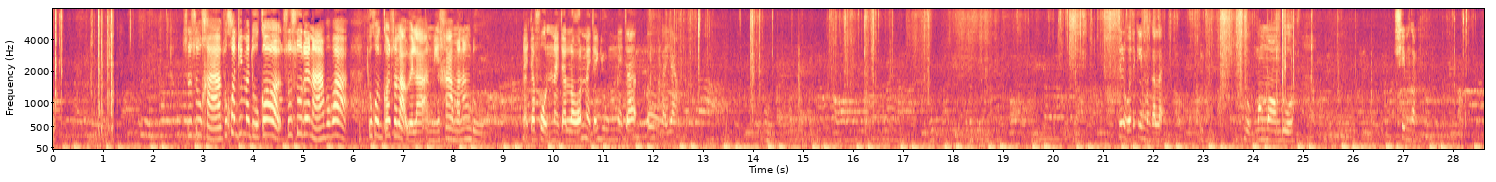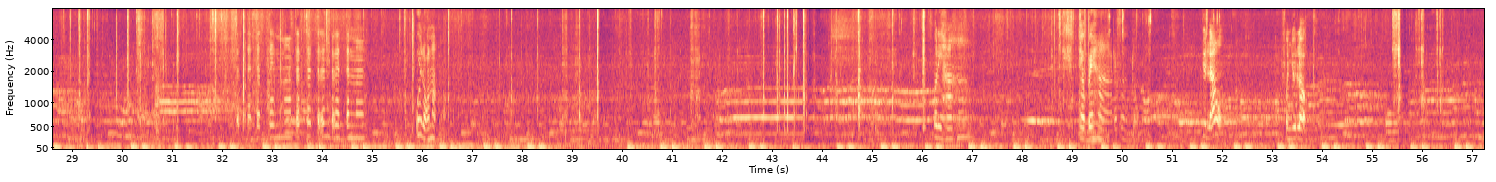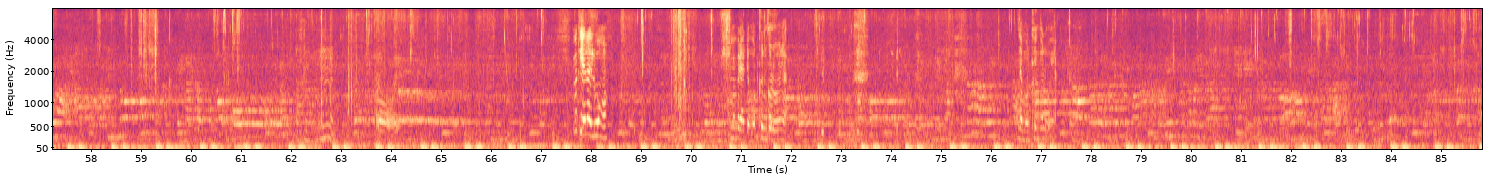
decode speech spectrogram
สู้ๆครับ ทุกคนที่มาดูก็สู้ๆด้วยนะ เพราะว่าทุกคนก็สละเวลาอันมีค่ามานั่งดู ไหนจะฝนไหนจะร้อนไหนจะยุงไหนจะเออหลายอย่างที่หนูก็จะกินเหมือนกันแหละ หนูมองมองๆดู ชิมก่อนเต้นเต้นเต้นเต้นมาเต้นเต้นเต้นเต้นมาอุ้ยร้อนอะสวัสดีค่ะห้าอยากไปหาแต่ฝนตกหยุดแล้ว ฝนหยุดแล้วอืมอร่อยเมื่อกี้อะไรล่วงเหรอไม่เป็นไรเดี๋ยวหมดขึ้นก็รู้นั่นแหละเดี๋ยวหมดขึ้นก็รู้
